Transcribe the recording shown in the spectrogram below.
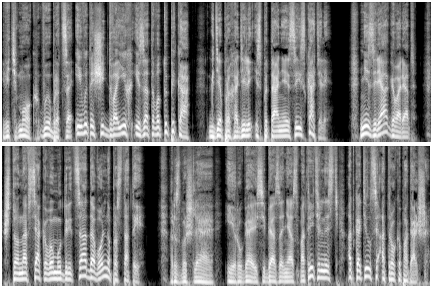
Ведь мог выбраться и вытащить двоих из этого тупика, где проходили испытания соискатели. Не зря говорят, что на всякого мудреца довольно простоты. Размышляя и ругая себя за неосмотрительность, откатился от рока подальше.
